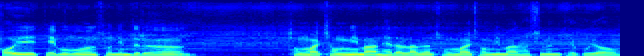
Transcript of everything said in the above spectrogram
거의 대부분 손님들은 정말 정리만 해달라면 정말 정리만 하시면 되고요.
